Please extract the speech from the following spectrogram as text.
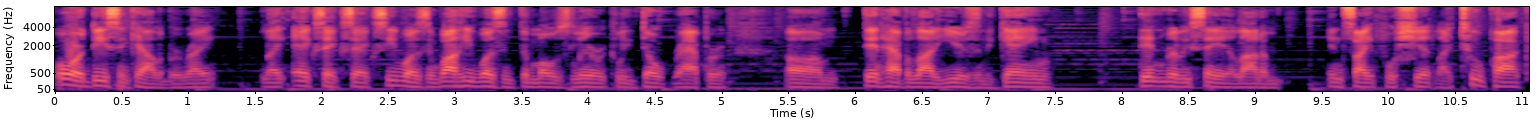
or a decent caliber, right? Like XXX, he wasn't, while he wasn't the most lyrically dope rapper, um, didn't have a lot of years in the game, didn't really say a lot of insightful shit like Tupac.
